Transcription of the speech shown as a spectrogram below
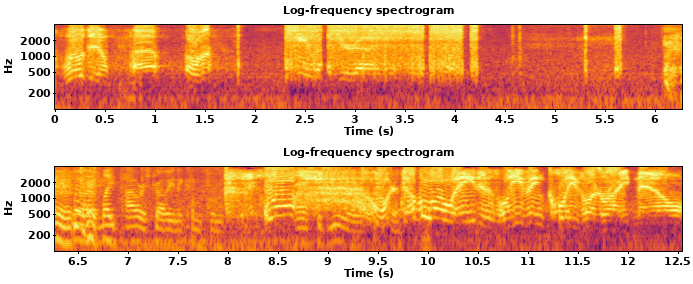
Yeah, will do. Uh, over. Uh, light power is probably going to come from Well, Ashtabula 008 is leaving Cleveland right now.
